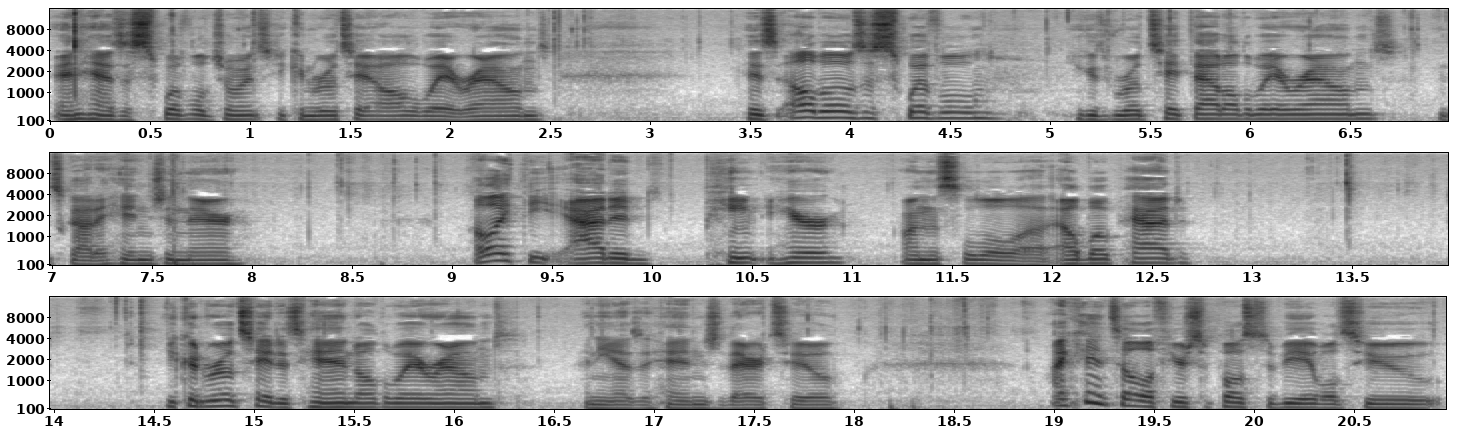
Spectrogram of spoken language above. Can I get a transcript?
and has a swivel joint, so you can rotate all the way around. His elbow is a swivel. You can rotate that all the way around. It's got a hinge in there. I like the added paint here on this little uh, elbow pad. You could rotate his hand all the way around, and he has a hinge there too. I can't tell if you're supposed to be able to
